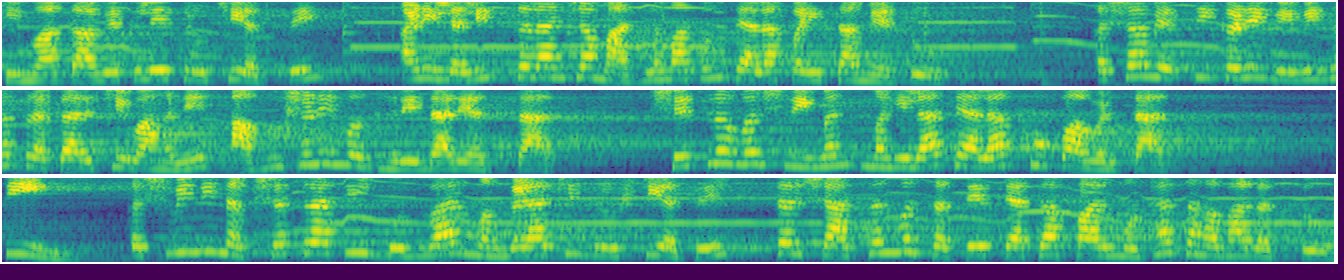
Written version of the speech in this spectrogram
किंवा काव्यकलेत रुची असते आणि ललित कलांच्या माध्यमातून त्याला पैसा मिळतो. अशा व्यक्तीकडे विविध प्रकारची वाहने आभूषणे व घरेदारे असतात. क्षेत्र व श्रीमंत महिला त्याला खूप आवडतात. तीन. अश्विनी नक्षत्रातील बुधवार मंगळाची दृष्टी असेल तर शासन व सत्तेत त्याचा फार मोठा सहभाग असतो.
